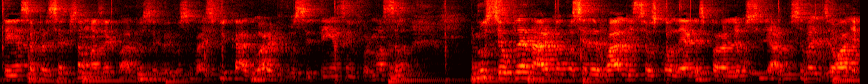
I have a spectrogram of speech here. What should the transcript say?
têm essa percepção. Mas é claro, você você vai explicar agora que você tem essa informação no seu plenário, quando você levar ali seus colegas para lhe auxiliar, você vai dizer, olha,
